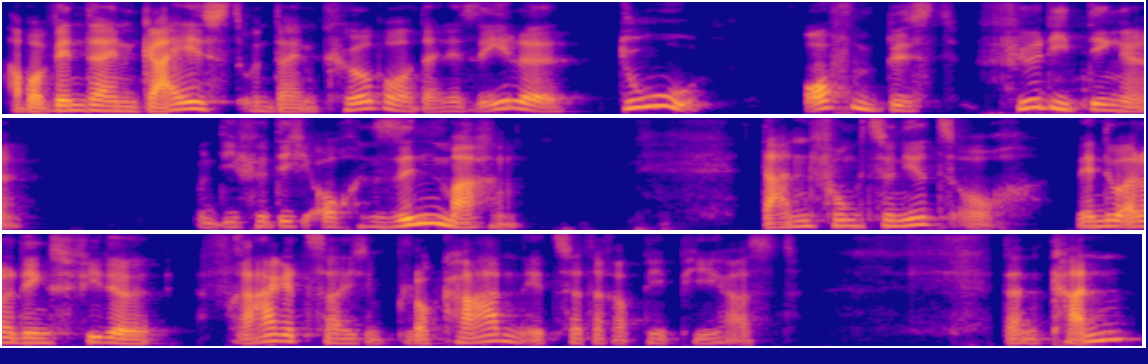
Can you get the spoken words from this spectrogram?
Aber wenn dein Geist und dein Körper, deine Seele, du offen bist für die Dinge und die für dich auch Sinn machen, dann funktioniert es auch. Wenn du allerdings viele Fragezeichen, Blockaden etc. pp hast, dann kann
